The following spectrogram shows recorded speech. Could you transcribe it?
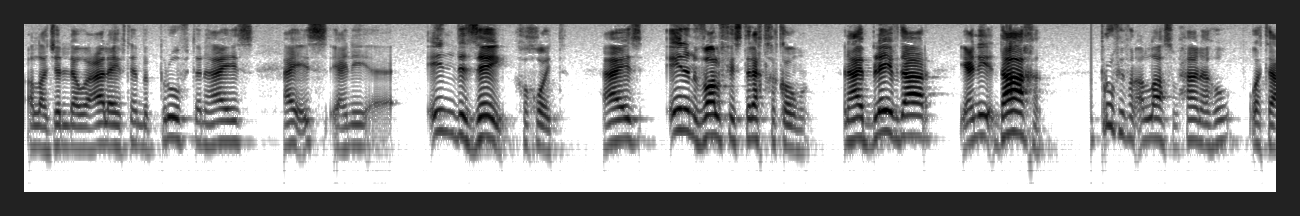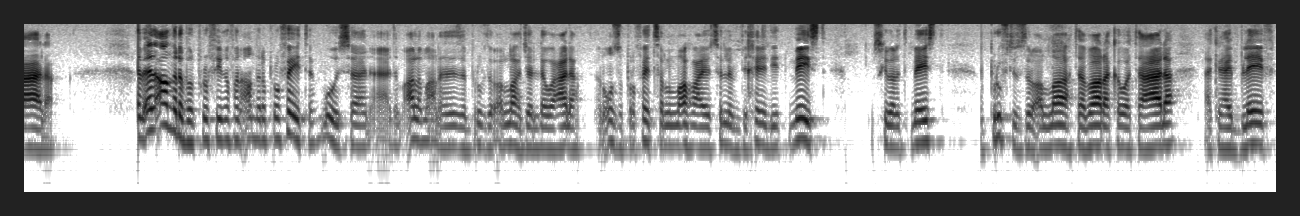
Allah Jalla wa ala heeft hem beproefd en hij is, hij is yani, in de zee gegooid. Hij is in een walvis terechtgekomen. En hij bleef daar yani, dagen. Beproeving van Allah subhanahu wa ta'ala. En andere beproevingen van andere profeten. Musa en Adam, allemaal zijn beproefd door Allah Jalla wa ala. En onze profeet sallallahu alayhi wa sallam, diegene die het meest, misschien wel het meest, beproefd is door Allah tabaraka wa ta'ala. Maar hij bleef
